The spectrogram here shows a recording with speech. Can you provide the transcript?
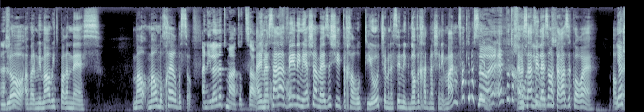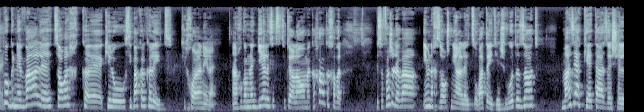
אנחנו, לא, אבל ממה הוא מתפרנס? מה, מה הוא מוכר בסוף? אני לא יודעת מה התוצר אני שלו מנסה בפועל. להבין אם יש שם איזושהי תחרותיות שמנסים לגנוב אחד מהשני. מה הם fucking עושים? לא, אין, אין פה אני תחרותיות. מנסה להבין לאיזה מטרה זה קורה. יש אוקיי. פה גניבה לצורך, כאילו, סיבה כלכלית, ככל הנראה. אנחנו גם נגיע לזה קצת יותר לעומק אחר כך, אבל בסופו של דבר, אם נחזור שנייה לצורת ההתיישבות הזאת, מה זה הקטע הזה של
